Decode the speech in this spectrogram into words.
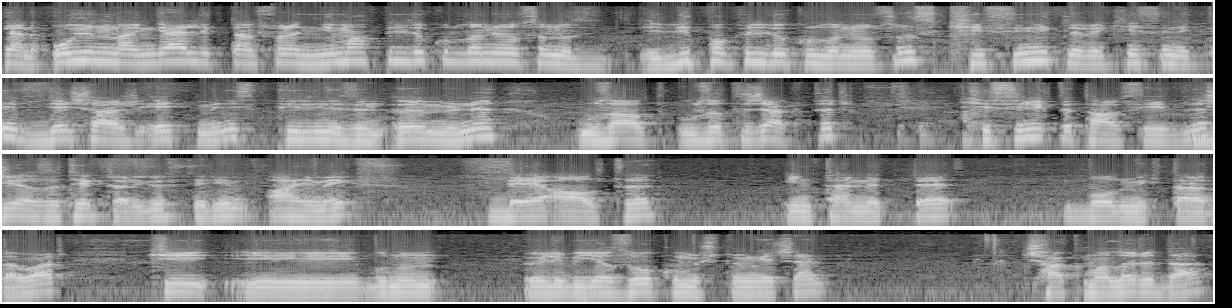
Yani oyundan geldikten sonra Nimah pilde kullanıyorsanız, e, Lipo pilde kullanıyorsanız kesinlikle ve kesinlikle deşarj etmeniz pilinizin ömrünü uzalt, uzatacaktır. Kesinlikle tavsiye edilir. Cihazı tekrar göstereyim. IMAX B6 internette bol miktarda var ki e, bunun öyle bir yazı okumuştum geçen. Çakmaları da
